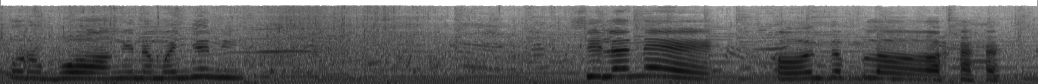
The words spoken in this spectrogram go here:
Puro buhangin naman yan eh. Sila na. On the floor.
